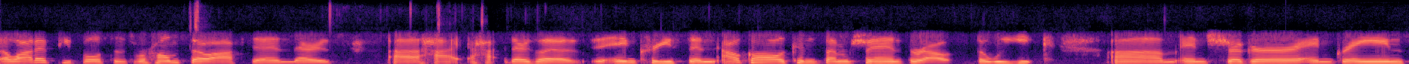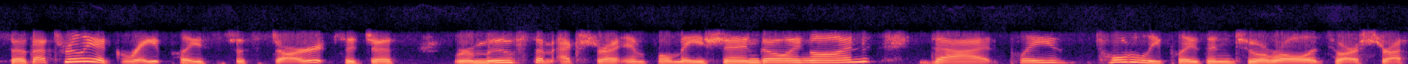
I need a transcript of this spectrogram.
a lot of people, since we're home so often, there's uh, high, high, there's a increase in alcohol consumption throughout the week, um, and sugar and grains. So that's really a great place to start to just remove some extra inflammation going on that plays totally plays into a role into our stress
